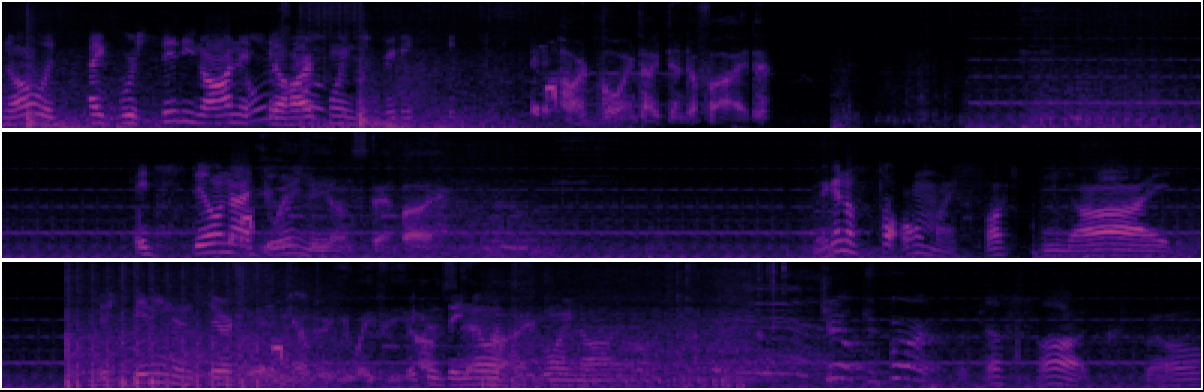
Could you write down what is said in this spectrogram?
no, it's like we're sitting on it, the hard point screen. Hardpoint identified. It's still not doing it. UAV on standby. They're gonna fall. Oh my fucking god. They're spinning in circles Counter UAV because they know what's going on. Kill confirmed. What the fuck, bro?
